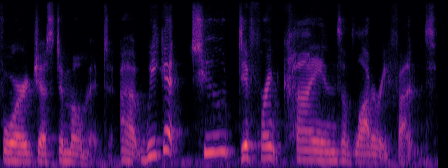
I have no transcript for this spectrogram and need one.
for just a moment. Uh, we get two different kinds of lottery funds.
